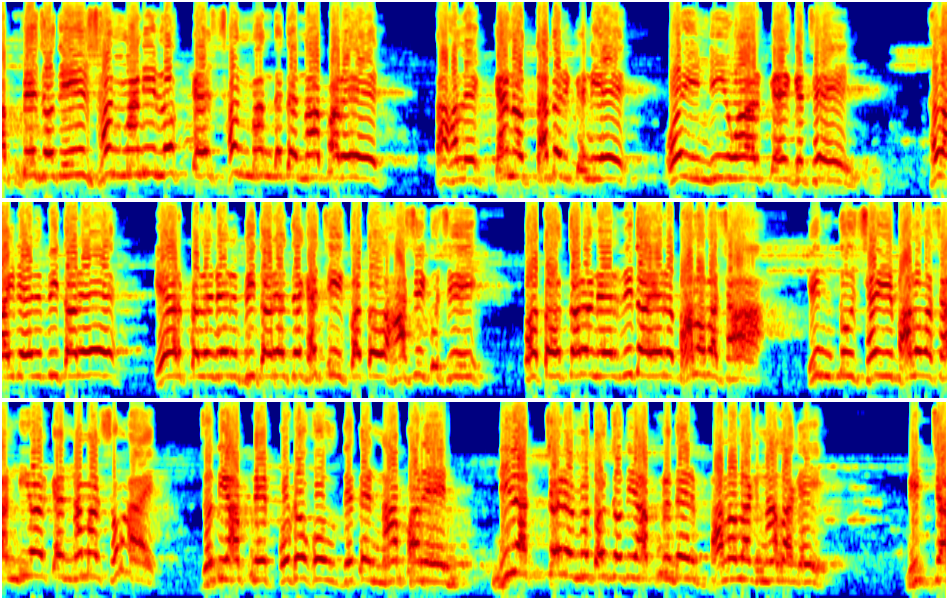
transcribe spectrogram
আপনি যদি সম্মানী লোককে সম্মান দিতে না পারেন তাহলে কেন তাদেরকে নিয়ে ওই নিউ ইয়র্কে গেছেন? ফ্লাইটের ভিতরে এয়ারপ্লেনের ভিতরে দেখেছি কত হাসি খুশি কত ধরনের হৃদয়ের ভালোবাসা। কিন্তু সেই ভালোবাসা নিউ ইয়র্কে নামার সময় যদি আপনি প্রোটোকল দিতে না পারেন নীলাচ্চের মতো যদি আপনাদের ভালো লাগে, না লাগে, মির্জা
